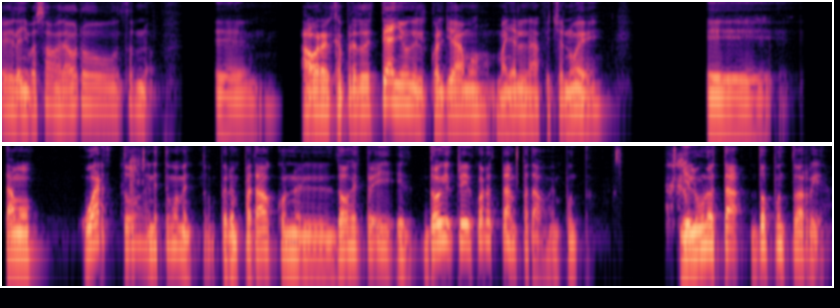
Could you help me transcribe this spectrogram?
El año pasado era otro torneo. Eh, ahora el campeonato de este año, el cual llevamos mañana en la fecha 9, eh, estamos cuarto en este momento, pero empatados con el 2, el 3, el 2 y el 3 y el 4 están empatados en puntos. Y el 1 está dos puntos arriba.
